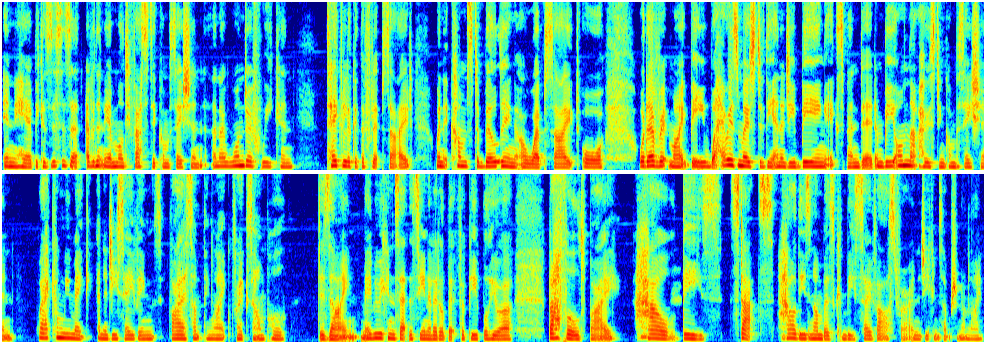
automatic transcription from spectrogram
in here because this is a, evidently a multifaceted conversation. And I wonder if we can take a look at the flip side when it comes to building a website or whatever it might be. Where is most of the energy being expended? And beyond that hosting conversation, where can we make energy savings via something like, for example, design. Maybe we can set the scene a little bit for people who are baffled by how these stats, how these numbers can be so vast for our energy consumption online.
